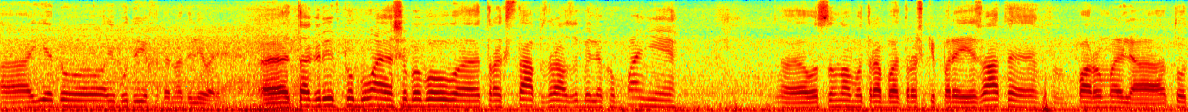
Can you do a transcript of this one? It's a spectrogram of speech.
а, їду і буду їхати на делівері. Е, так рідко буває, щоб був е, тракстап зразу біля компанії. Е, в основному треба трошки переїжджати пару миль, а тут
